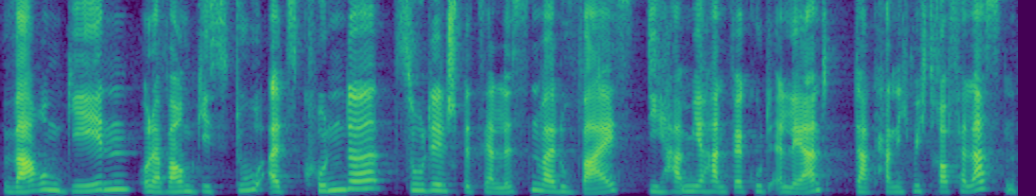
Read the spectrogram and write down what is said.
warum gehen oder warum gehst du als Kunde zu den Spezialisten, weil du weißt, die haben ihr Handwerk gut erlernt, da kann ich mich drauf verlassen.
